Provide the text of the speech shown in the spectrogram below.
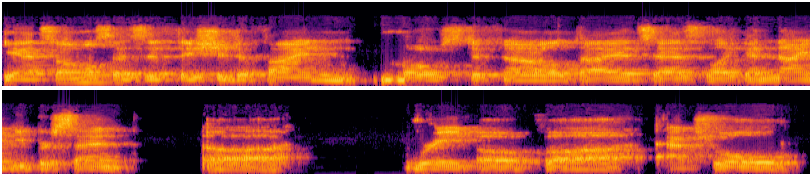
Yeah, it's almost as if they should define most, if not all, diets as like a 90% uh, rate of uh, actual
